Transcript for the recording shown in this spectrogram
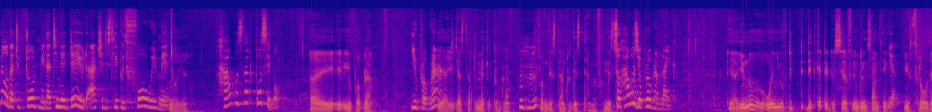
know that you've told me that in a day you'd actually sleep with four women. Oh, yeah. How was that possible? Uh, you program. You program? Yeah, you just have to make a program from this time to this time, from this So, how was your program like? Yeah, you know, when you've de- dedicated yourself in doing something, Yeah. you throw the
